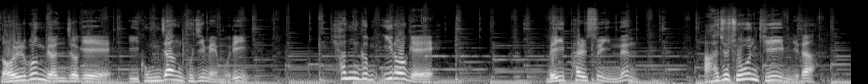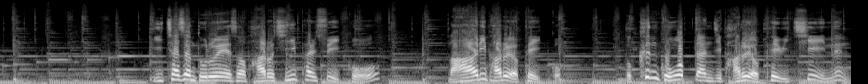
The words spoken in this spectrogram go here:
넓은 면적의 이 공장 부지 매물이 현금 1억에 매입할 수 있는 아주 좋은 기회입니다. 2차선 도로에서 바로 진입할 수 있고 마을이 바로 옆에 있고 또 큰 공업단지 바로 옆에 위치해 있는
